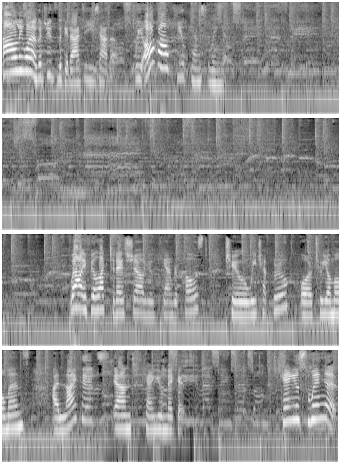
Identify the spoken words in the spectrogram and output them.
好，另外有个句子给大家记一下的，We all hope you can swing it。 Well, if you like today's show, you can repost to WeChat group or to your moments. I like it, and can you make it? Can you swing it?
